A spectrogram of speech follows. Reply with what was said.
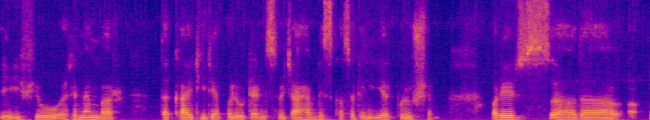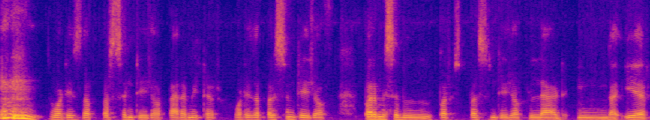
if you remember the criteria pollutants which I have discussed in air pollution, what is uh, the what is the percentage or parameter? What is the percentage of permissible per percentage of lead in the air?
